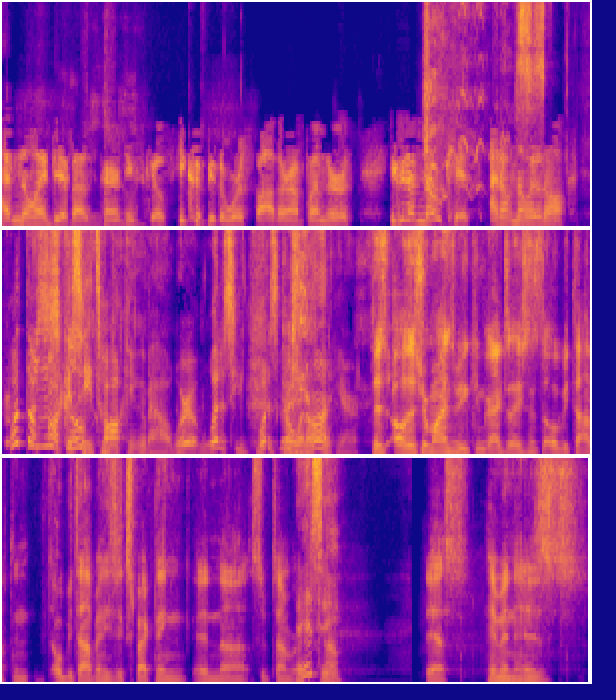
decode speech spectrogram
I have no idea about his parenting skills. He could be the worst father on planet Earth. He could have no kids. I don't know it at all. What the fuck is he talking about? Where? What is he? What is going on here? This oh, this reminds me. Congratulations to Obi Toppin. Obi Toppin. He's expecting in uh, September. Is he? Oh. Yes, him and his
